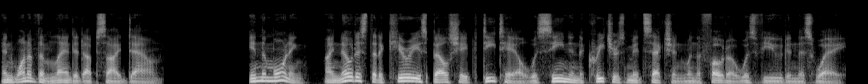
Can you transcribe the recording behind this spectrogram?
and one of them landed upside down. In the morning, I noticed that a curious bell shaped detail was seen in the creature's midsection when the photo was viewed in this way.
